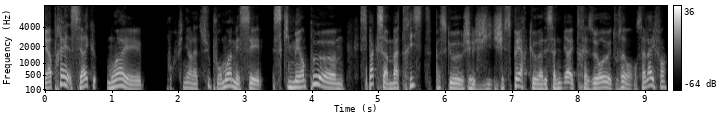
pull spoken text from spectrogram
Mais après, c'est vrai que moi, et pour finir là-dessus, pour moi, mais c'est ce qui met un peu. Euh, c'est pas que ça m'attriste, parce que j'espère que Adesanya est très heureux et tout ça dans sa life, hein,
